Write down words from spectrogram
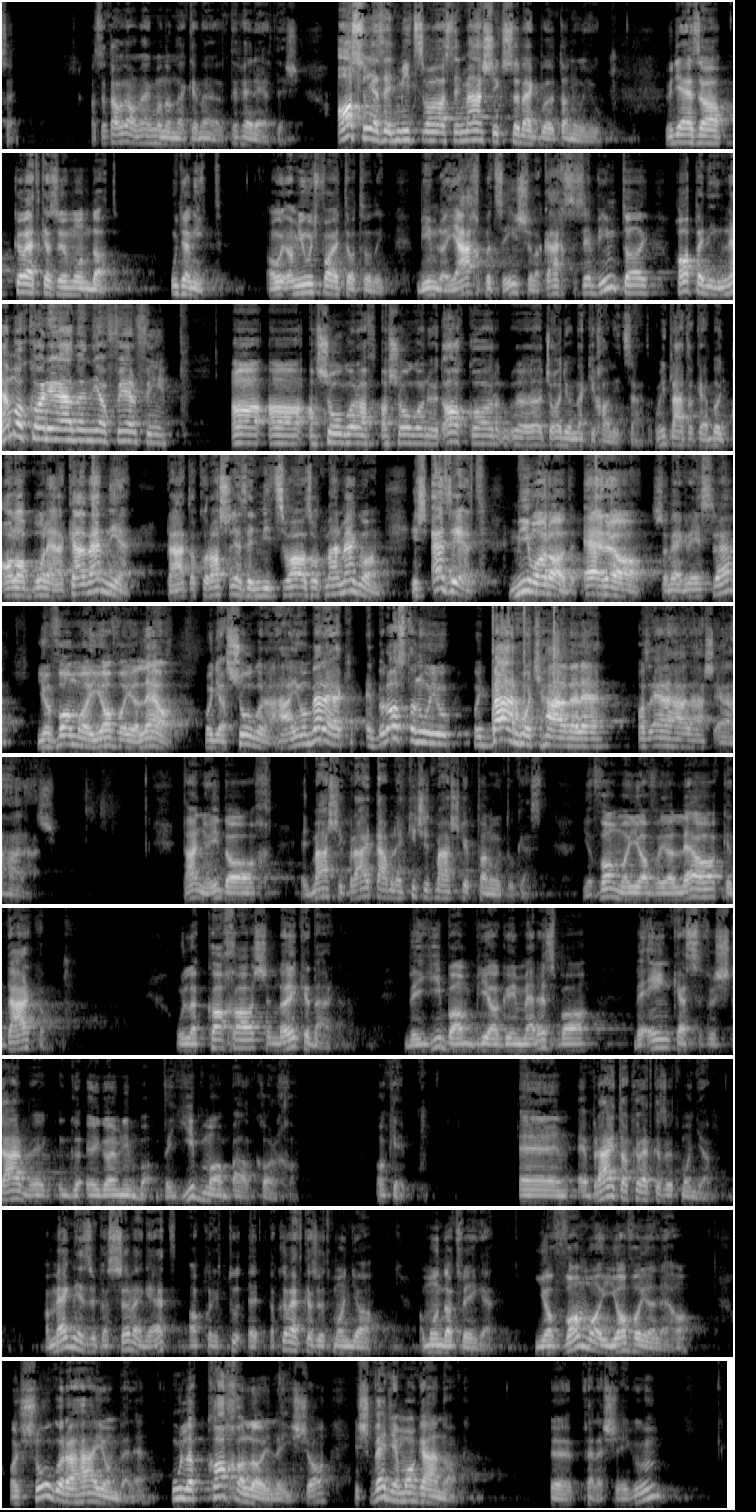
azt mondja, megmondom neked, te félreértés. Az, hogy ez egy micva, azt egy másik szövegből tanuljuk. Ugye ez a következő mondat, ugyanitt, ami úgy folytatódik. Vimla jáhpece is, a káxaszé vimtaj, ha pedig nem akarja elvenni a férfi a, a, a, sógor, a, a sógornőt, akkor csak adjon neki halicát. Mit látok ebből, hogy alapból el kell vennie? Tehát akkor az, hogy ez egy micva, az ott már megvan. És ezért mi marad erre a szövegrészre? Ja, van majd javaja le a hogy a sógora háljon vele, ebből azt tanuljuk, hogy bárhogy hál vele, az elhálás elhálás. Tánya idach, egy másik brájtában egy kicsit másképp tanultuk ezt. Ja, van ma javaja lea kedárka. Ulla kacha se lej dárka. Ve jibam biagő merezba, ve én keszefő stár, ve gajmnimba. Ve jibma bál karha. Oké. Okay. Brájta a következőt mondja. Ha megnézzük a szöveget, akkor itt a következőt mondja a mondat vége. Ja, van ma javaja lea, a sógora hájon vele, ulla kahalaj le isa, és vegye magának ö, feleségül,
